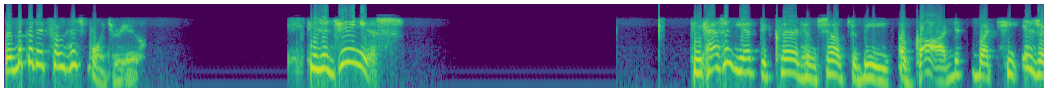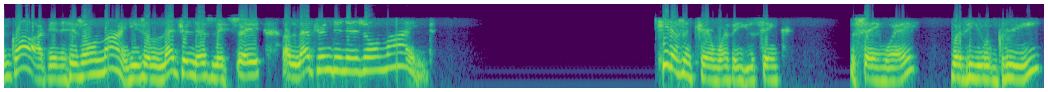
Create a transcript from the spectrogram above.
But look at it from his point of view. He's a genius. He hasn't yet declared himself to be a god, but he is a god in his own mind. He's a legend, as they say, a legend in his own mind. He doesn't care whether you think the same way, whether you agree,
